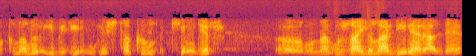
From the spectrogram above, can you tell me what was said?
akıl alır gibi değil. Bu üst akıl kimdir? E, bunlar uzaylılar değil herhalde.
